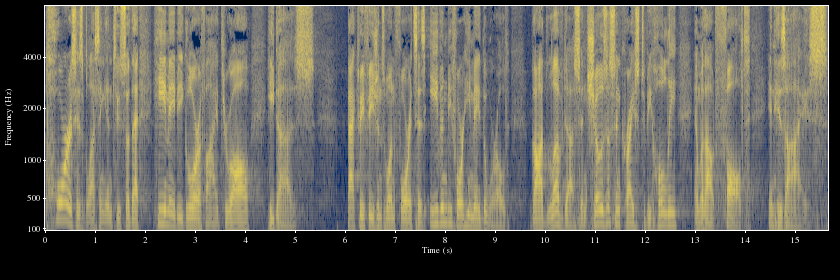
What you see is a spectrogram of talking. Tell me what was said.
pours his blessing into so that he may be glorified through all he does. Back to Ephesians 1 4, it says, Even before he made the world, God loved us and chose us in Christ to be holy and without fault in his eyes.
